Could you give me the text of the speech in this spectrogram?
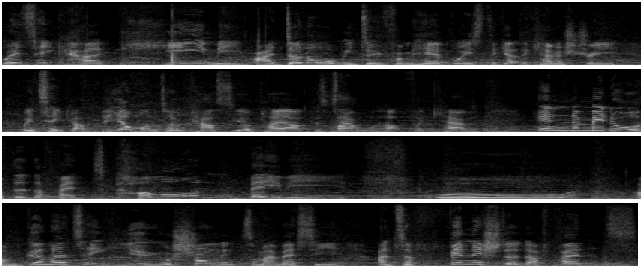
We'll take Hakimi. I don't know what we do from here, boys, to get the chemistry. We'll take a Piemonte Calcio player, because that will help for chem. In the middle of the defense. Come on, baby. Ooh. I'm to take you, your strong link to my Messi, and to finish the defense...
